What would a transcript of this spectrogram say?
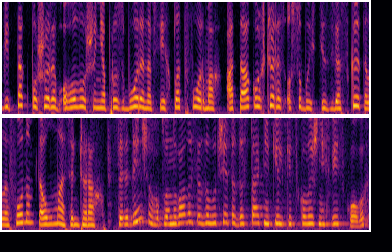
Відтак поширив оголошення про збори на всіх платформах, а також через особисті зв'язки телефоном та у месенджерах. Серед іншого планувалося залучити достатню кількість колишніх військових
